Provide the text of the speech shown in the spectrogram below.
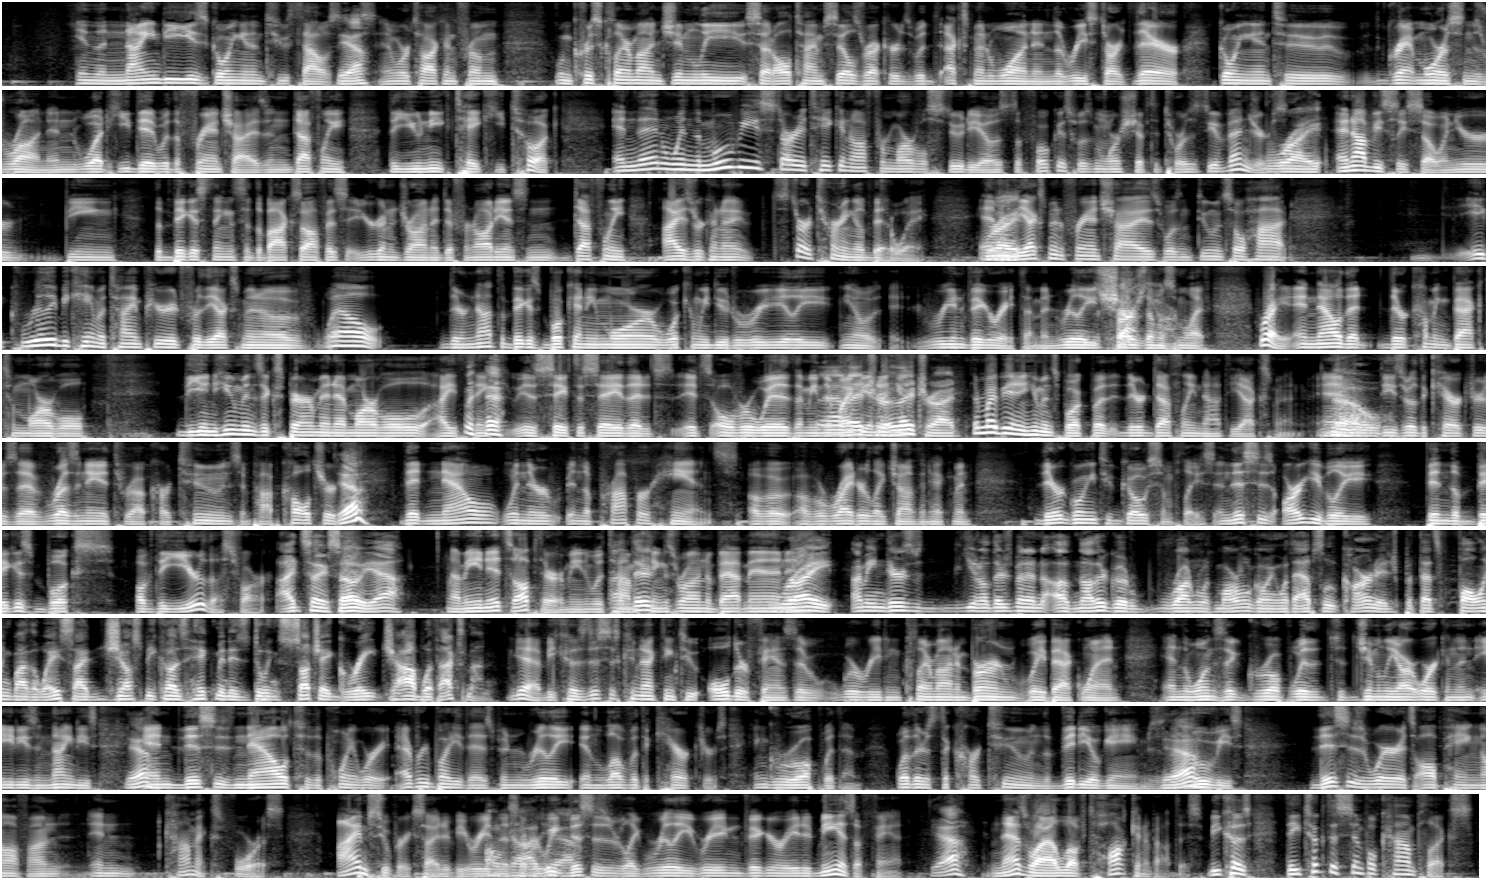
in the 90s going into 2000s, Yeah. and we're talking from when Chris Claremont and Jim Lee set all time sales records with X Men 1 and the restart there, going into Grant Morrison's run and what he did with the franchise, and definitely the unique take he took. And then when the movies started taking off for Marvel Studios, the focus was more shifted towards the Avengers. Right. And obviously so, when you're being the biggest things at the box office, you're going to draw in a different audience, and definitely eyes are going to start turning a bit away. And Right. the X Men franchise wasn't doing so hot, it really became a time period for the X Men of, well, they're not the biggest book anymore. What can we do to really, you know, reinvigorate them and really charge them the with some life? Right. And now that they're coming back to Marvel, the Inhumans experiment at Marvel, I think, is safe to say that it's it's over with. I mean, there Yeah, might they, be an tr- they tried. there might be an Inhumans book, but they're definitely not the X Men. And No. these are the characters that have resonated throughout cartoons and pop culture. Yeah. That now, when they're in the proper hands of a of a writer like Jonathan Hickman, they're going to go someplace. And this has arguably been the biggest books of the year thus far. I'd say so, yeah. I mean, it's up there. I mean, with Tom Uh, King's run of Batman, and- Right. I mean, there's you know, there's been an, another good run with Marvel going with Absolute Carnage, but that's falling by the wayside just because Hickman is doing such a great job with X Men. Yeah, because this is connecting to older fans that were reading Claremont and Byrne way back when, and the ones that grew up with Jim Lee artwork in the 80s and 90s. Yeah. And this is now to the point where everybody that has been really in love with the characters and grew up with them, whether it's the cartoon, the video games, Yeah. the movies, this is where it's all paying off on in comics for us. I'm super excited to be reading Oh, this God, every week. yeah. This is like really reinvigorated me as a fan. Yeah. And that's why I love talking about this because they took the simple complex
